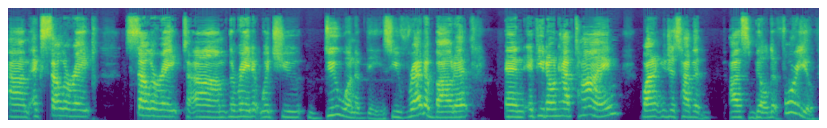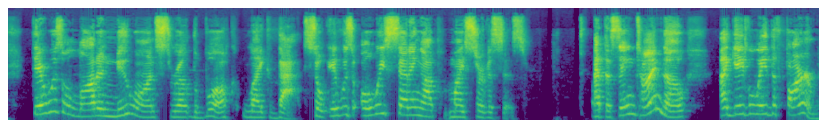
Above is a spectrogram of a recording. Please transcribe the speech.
um, accelerate accelerate um, the rate at which you do one of these. You've read about it and if you don't have time why don't you just have it us build it for you? There was a lot of nuance throughout the book like that. So it was always setting up my services. At the same time though i gave away the farm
